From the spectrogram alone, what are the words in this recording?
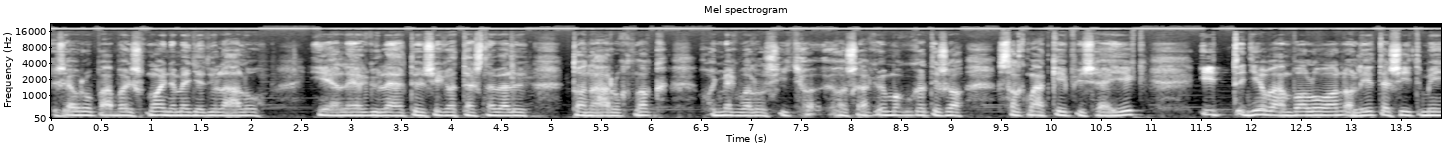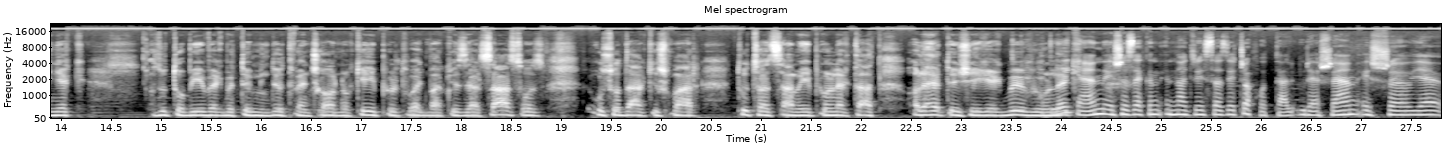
és Európában is majdnem egyedülálló lelkű lehetőség a testnevelő tanároknak, hogy megvalósíthassák önmagukat és a szakmát képviseljék. Itt nyilvánvalóan a létesítmények az utóbbi években több mint 50 csarnok épült, vagy már közel 100-hoz, uszodák is már tucat szám épülnek, tehát a lehetőségek bővülnek. Igen, és ezek nagy része azért csak ott áll üresen, és ugye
